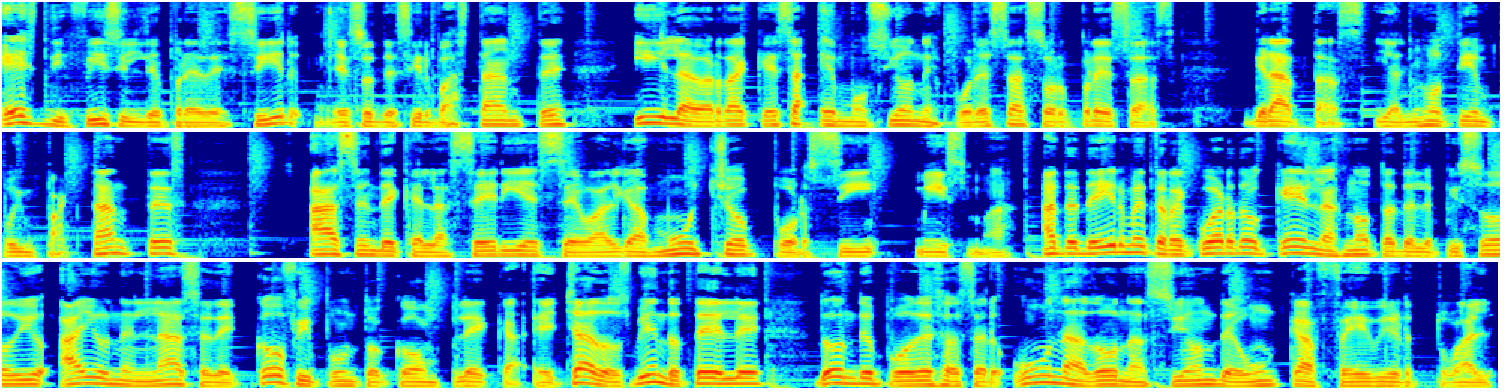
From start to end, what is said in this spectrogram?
es difícil de predecir, eso es decir bastante, y la verdad que esas emociones por esas sorpresas gratas y al mismo tiempo impactantes hacen de que la serie se valga mucho por sí misma. Antes de irme te recuerdo que en las notas del episodio hay un enlace de coffee.com pleca echados viendo tele donde puedes hacer una donación de un café virtual.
